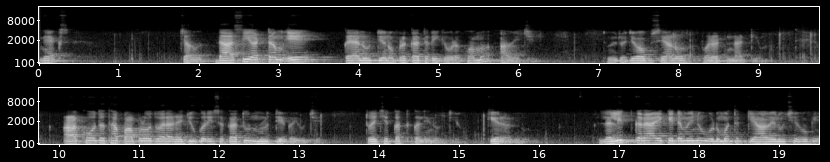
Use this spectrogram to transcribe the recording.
નેક્સ્ટ ચાલો, દાસી અટ્ટમ એ કયા નૃત્યનો પ્રકાર તરીકે ઓળખવામાં આવે છે? તો મિત્રો જવાબ છે આનો ભરતનાટ્યમ. આંખો તથા પાંપડો દ્વારા રજૂ કરી શકાતું નૃત્ય કયું છે? તો એ છે કથકલી નૃત્ય, કેરળનું. લલિત કલા એકેડમીનું વડુમથક ક્યાં આવેલું છે, ઓકે?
